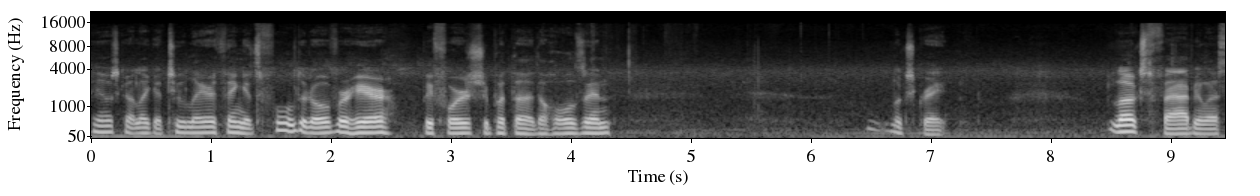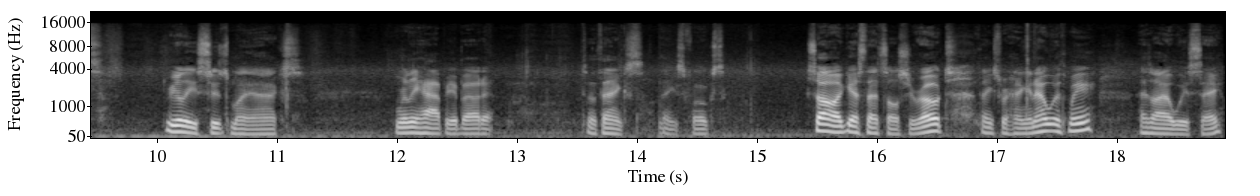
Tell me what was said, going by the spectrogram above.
See how it's got like a two layer thing? It's folded over here before she put the, the holes in. Looks great. Looks fabulous. Really suits my axe. I'm really happy about it. So thanks. Thanks, folks. So I guess that's all she wrote. Thanks for hanging out with me, as I always say.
